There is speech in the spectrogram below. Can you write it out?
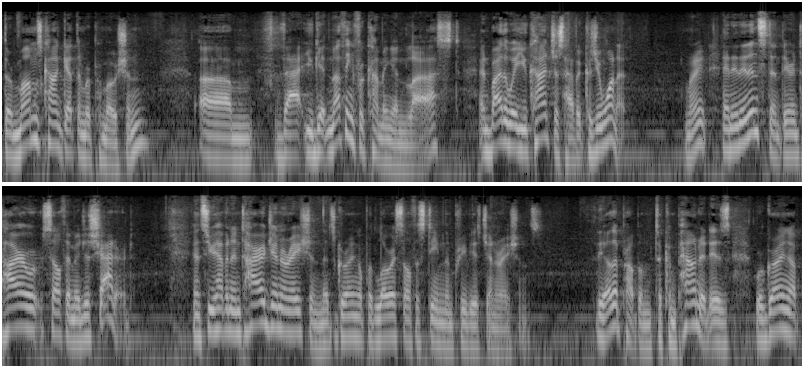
their moms can't get them a promotion, um, that you get nothing for coming in last, and by the way, you can't just have it because you want it, right? And in an instant, their entire self image is shattered. And so you have an entire generation that's growing up with lower self esteem than previous generations. The other problem to compound it is we're growing up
